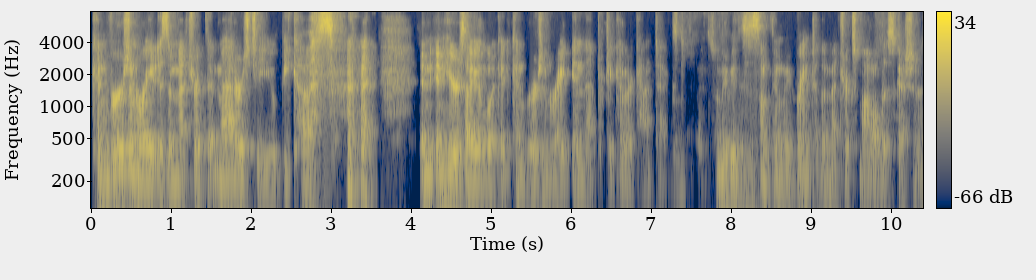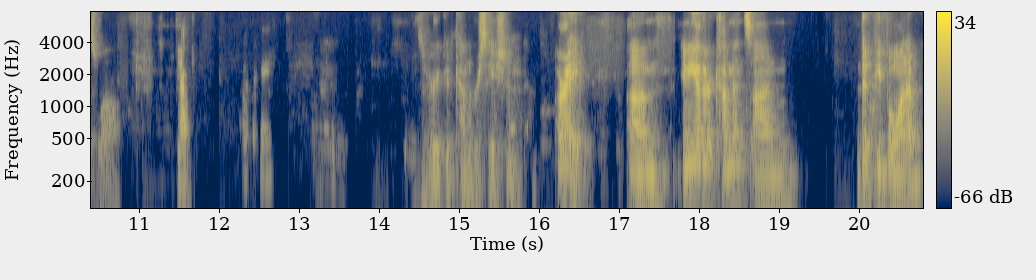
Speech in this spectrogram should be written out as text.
conversion rate is a metric that matters to you because and, and here's how you look at conversion rate in that particular context. So maybe this is something we bring to the metrics model discussion as well. Yeah. Okay. It's a very good conversation. All right. Um, any other comments on that people want to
